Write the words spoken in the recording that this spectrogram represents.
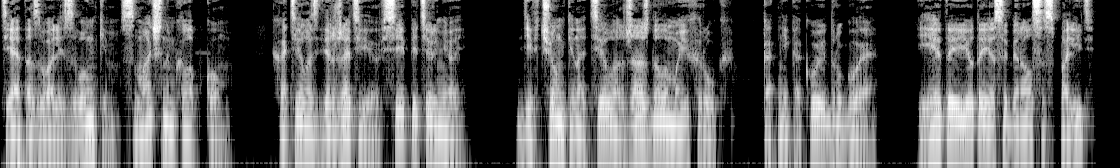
Те отозвались звонким, смачным хлопком. Хотелось держать ее всей пятерней. Девчонкино тело жаждало моих рук, как никакое другое. И это ее-то я собирался спалить?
